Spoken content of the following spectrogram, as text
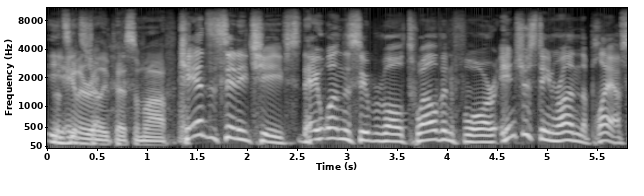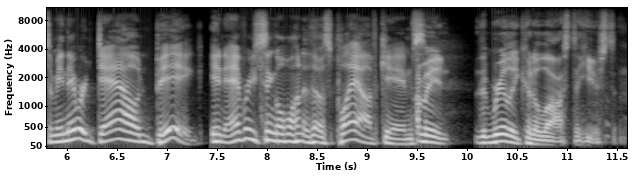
he hates gonna Trump. really piss him off. Kansas City Chiefs, they won the Super Bowl 12 and 4. Interesting run in the playoffs. I mean, they were down big in every single one of those playoff games. I mean, they really could have lost to Houston.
